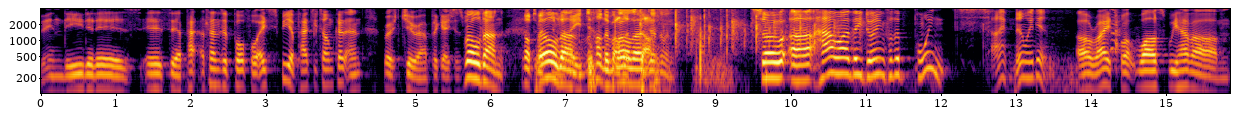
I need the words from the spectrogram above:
Indeed, it is. Is the alternative port for HTTP, Apache Tomcat, and various Jira applications. Well done. Not to well mention done. a ton of well other done, stuff. gentlemen. So, uh, how are they doing for the points? I have no idea. All right. Well, whilst we have our um,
